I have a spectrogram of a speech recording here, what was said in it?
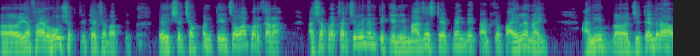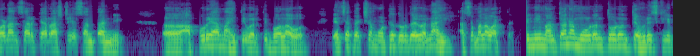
एफ आय आर होऊ शकते त्याच्या बाबतीत. तर एकशे छप्पन तीनचा वापर करा. अशा प्रकारची विनंती केली. माझं स्टेटमेंट नीटनाटकं पाहिलं नाही. आणि जितेंद्र आव्हाडांसारख्या राष्ट्रीय संतांनी अपुऱ्या माहितीवरती बोलावं याच्यापेक्षा मोठं दुर्दैव नाही असं मला वाटतं मी म्हणतो ना मोडून तोडून तेवढीच क्लिप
